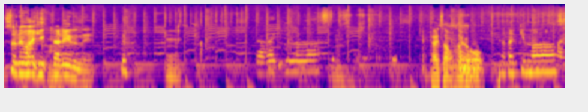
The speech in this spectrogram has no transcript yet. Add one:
それは惹かれるね。うん。いただきます。タイさんおはよいただきます。う。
